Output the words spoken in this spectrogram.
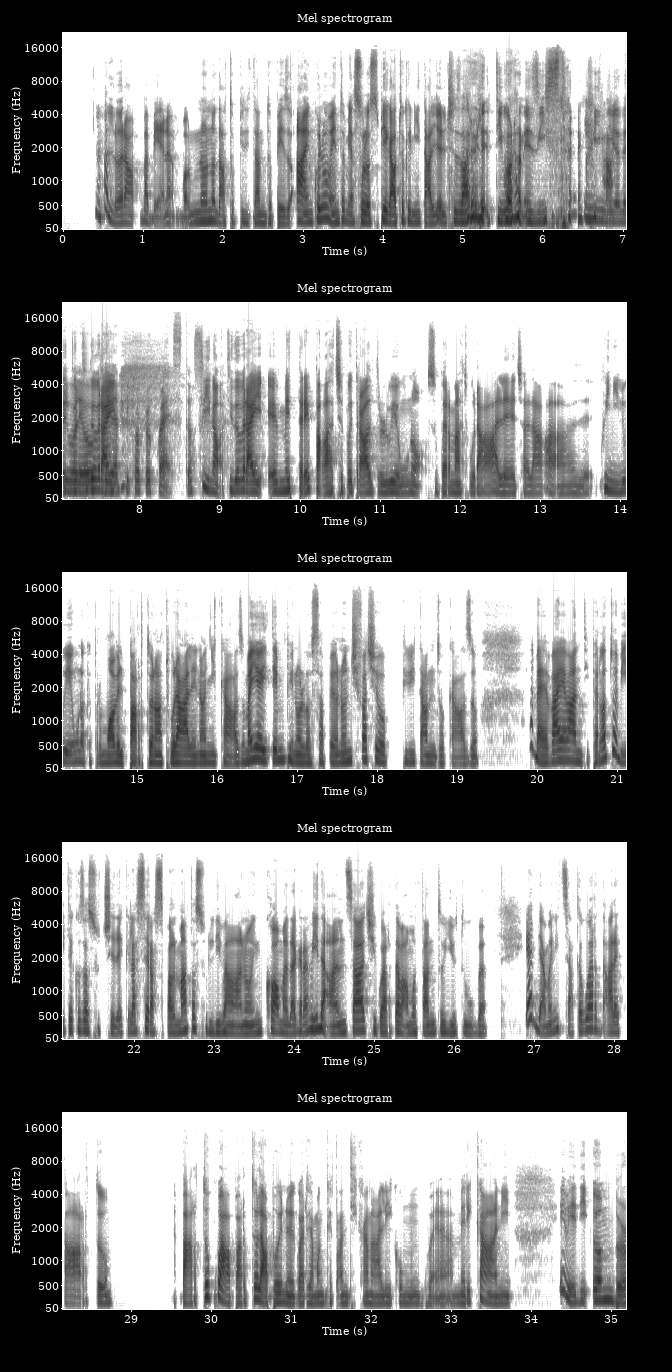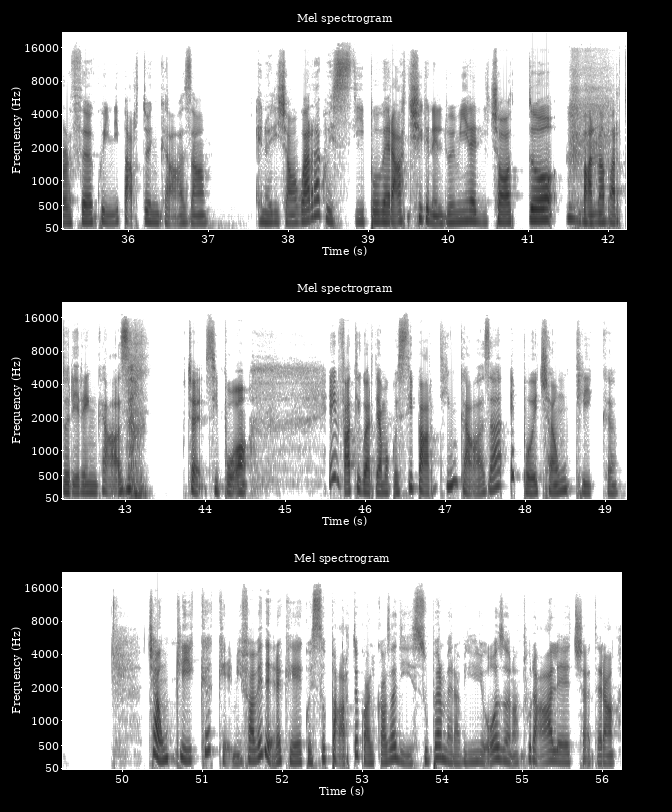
Allora, va bene, boh, non ho dato più di tanto peso. Ah, in quel momento mi ha solo spiegato che in Italia il cesareo elettivo non esiste. Quindi Infatti, mi ha detto ti dovrai... proprio questo. Sì, no, ti dovrai eh, mettere pace. Poi tra l'altro lui è uno super naturale, cioè da... quindi lui è uno che promuove il parto naturale in ogni caso. Ma io ai tempi non lo sapevo, non ci facevo più di tanto caso. Vabbè, vai avanti per la tua vita e cosa succede? Che la sera spalmata sul divano, in coma da gravidanza, ci guardavamo tanto YouTube e abbiamo iniziato a guardare Parto parto qua, parto là, poi noi guardiamo anche tanti canali comunque americani e vedi home birth, quindi parto in casa. e noi diciamo, guarda questi poveracci che nel 2018 vanno a partorire in casa. cioè, si può. E infatti guardiamo questi parti in casa e poi c'è un click. C'è un click che mi fa vedere che questo parto è qualcosa di super meraviglioso, naturale, eccetera.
